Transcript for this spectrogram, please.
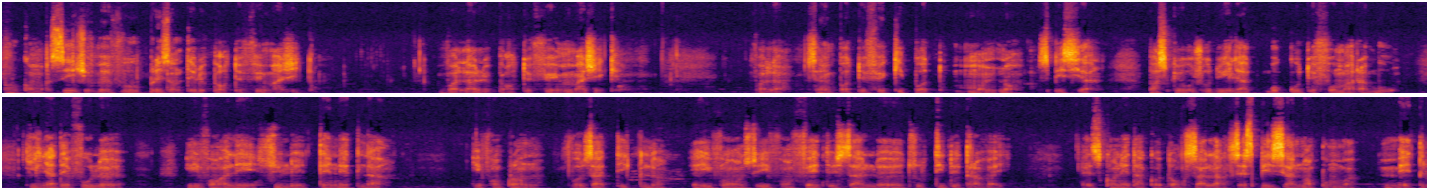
pour commencer, je vais vous présenter le portefeuille magique. Voilà le portefeuille magique. Voilà, c'est un portefeuille qui porte mon nom spécial. Parce qu'aujourd'hui, il y a beaucoup de faux marabouts. Il y a des voleurs ils vont aller sur l'internet là, ils vont prendre vos articles et ils vont, ils vont faire de ça leur outil de travail. Est-ce qu'on est, d'accord? Donc ça là, c'est spécialement pour moi. Maître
